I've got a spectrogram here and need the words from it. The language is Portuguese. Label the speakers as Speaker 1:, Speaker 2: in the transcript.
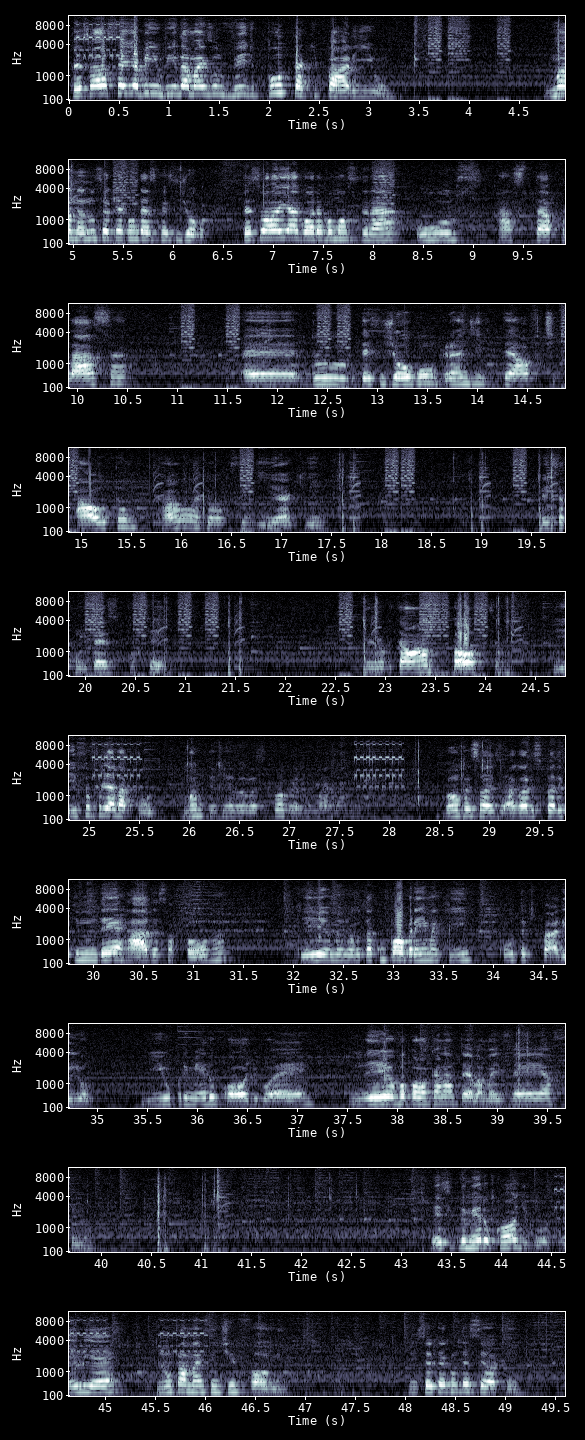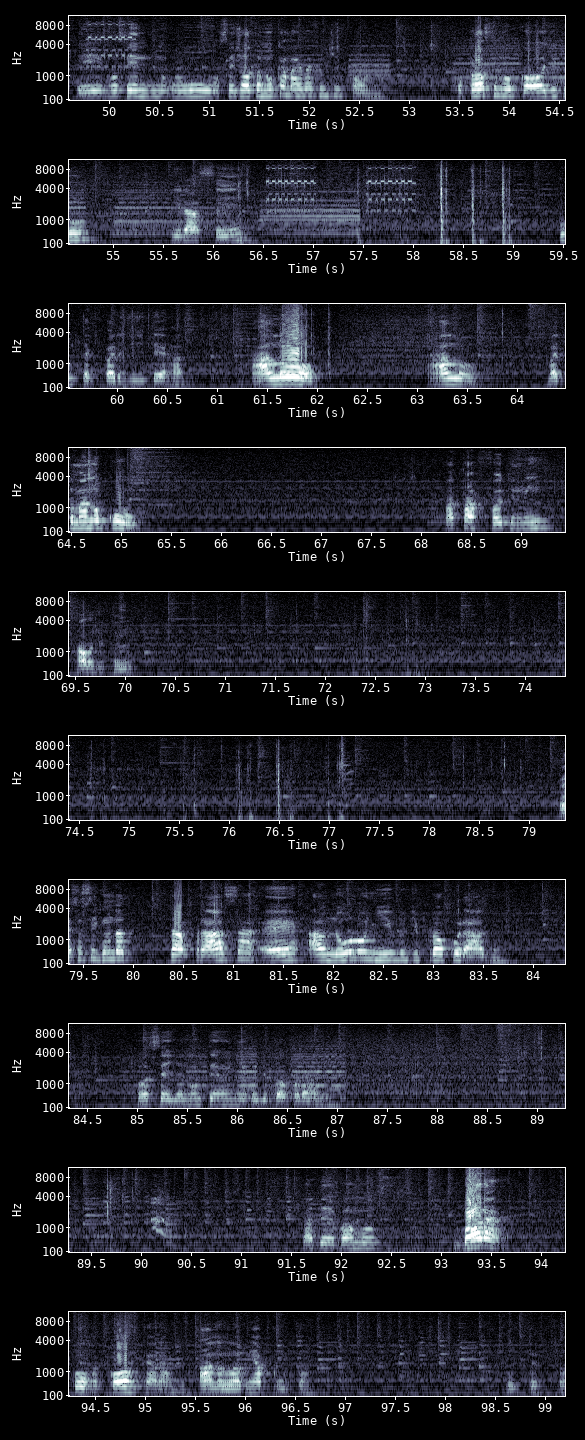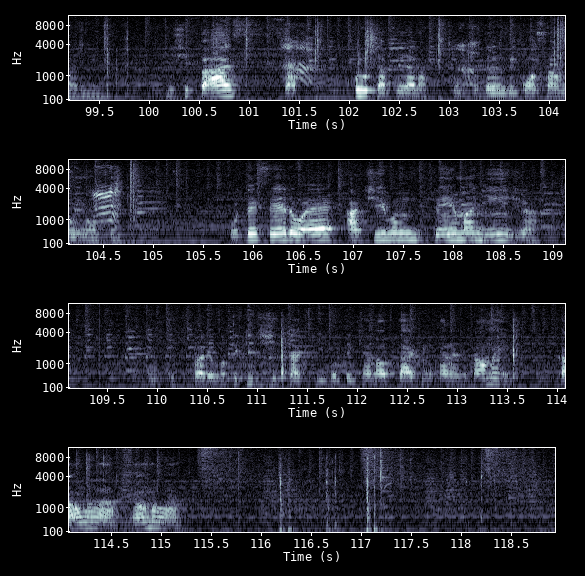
Speaker 1: Pessoal, seja bem-vindo a mais um vídeo. Puta que pariu. Mano, eu não sei o que acontece com esse jogo. Pessoal, e agora eu vou mostrar os esta praça é, do desse jogo Grande Theft Auto. Calma que eu vou conseguir, é aqui. O que isso acontece? Por quê? O jogo tá uma bosta. Isso, filha da puta. Mano, tem que resolver esse problema, não vai dar. Bom, pessoal, agora espero que não dê errado essa porra. Que o meu jogo tá com problema aqui. Puta que pariu. E o primeiro código é... Eu vou colocar na tela, mas é assim, ó. Esse primeiro código, ele é nunca mais sentir fome. Não sei o que aconteceu aqui. E você, o CJ nunca mais vai sentir fome. O próximo código irá ser... Puta que pariu, digitei errado. Alô? Alô? Vai tomar no cu. What the fuck, nem áudio tem. Essa segunda da praça é anula o nível de procurado. Ou seja, não tem o um nível de procurado. Cadê? Vamos... Bora! Porra, corre, caralho. Ah, não, lá vem a puta. Puta que pariu. Deixa em paz. Puta, filha da puta. Transei com a sua mãe ontem. O terceiro é ativa um tema ninja. Puta que pariu, eu vou ter que digitar aqui, vou ter que anotar aqui no canal. Calma aí. Calma lá, calma lá.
